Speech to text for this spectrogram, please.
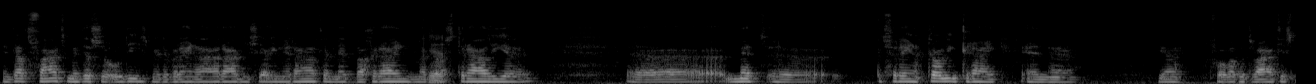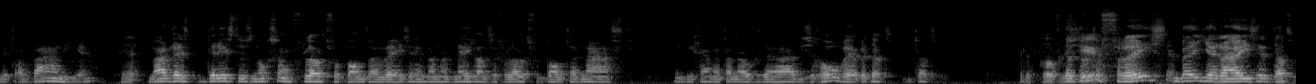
En dat vaart met de Saoedi's, met de Verenigde Arabische Emiraten, met Bahrein, met Ja. Australië, eh, met eh, het Verenigd Koninkrijk en ja, voor wat het waard is met Albanië. Ja. Maar er is, er is dus nog zo'n vlootverband aanwezig en dan het Nederlandse vlootverband daarnaast. En die gaan het dan over de Arabische Golf hebben. Dat, dat, Ja, dat dat doet de vrees een beetje reizen dat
